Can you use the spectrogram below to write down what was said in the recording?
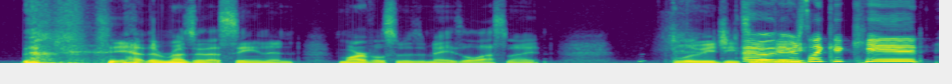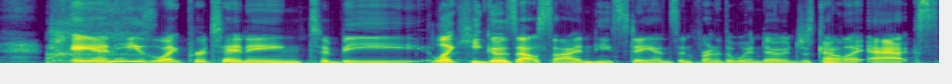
yeah, that reminds me of that scene in Marvelous Mrs. Maisel last night. Luigi TV. Oh, there's like a kid, and he's like pretending to be like he goes outside and he stands in front of the window and just kind of like acts.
